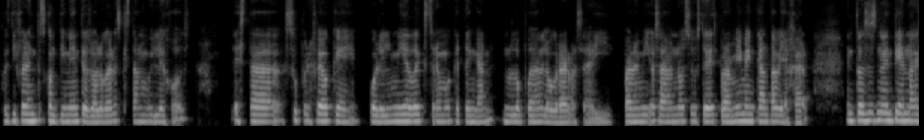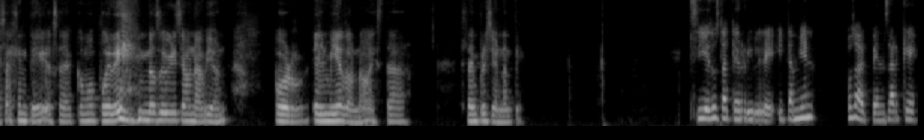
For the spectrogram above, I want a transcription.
pues, diferentes continentes o a lugares que están muy lejos, está súper feo que por el miedo extremo que tengan no lo puedan lograr. O sea, y para mí, o sea, no sé ustedes, para mí me encanta viajar. Entonces no entiendo a esa gente, o sea, cómo puede no subirse a un avión por el miedo, ¿no? Está, está impresionante. Sí, eso está terrible. Y también, o sea, al pensar que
